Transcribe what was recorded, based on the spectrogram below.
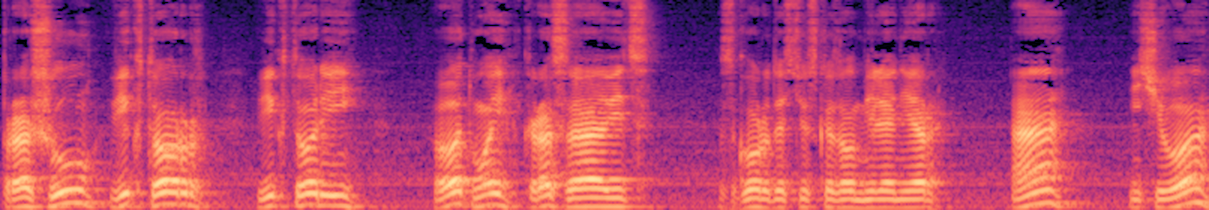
Прошу, Виктор, Викторий, вот мой красавец, с гордостью сказал миллионер. А? Ничего?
